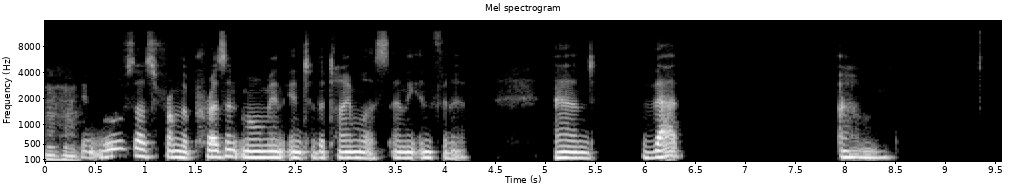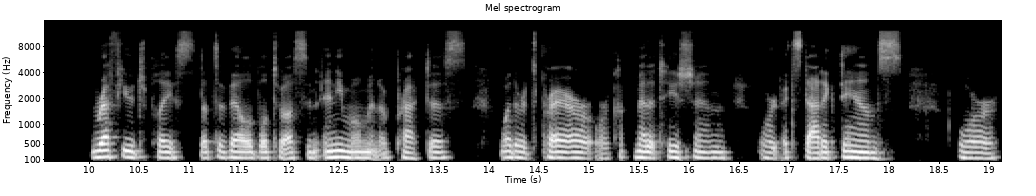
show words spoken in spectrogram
Mm-hmm. It moves us from the present moment into the timeless and the infinite. And that um, refuge place that's available to us in any moment of practice, whether it's prayer or meditation or ecstatic dance or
